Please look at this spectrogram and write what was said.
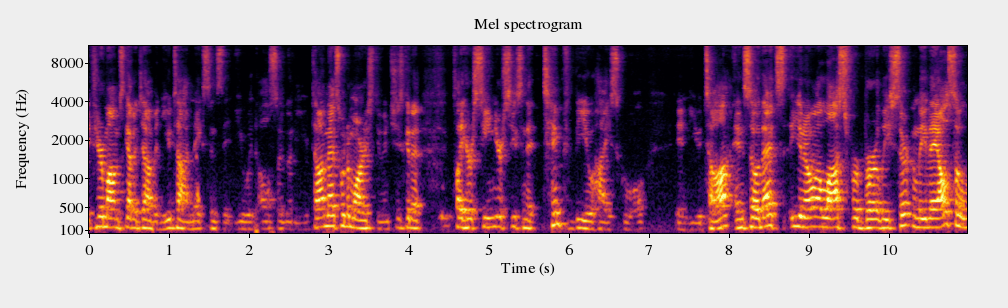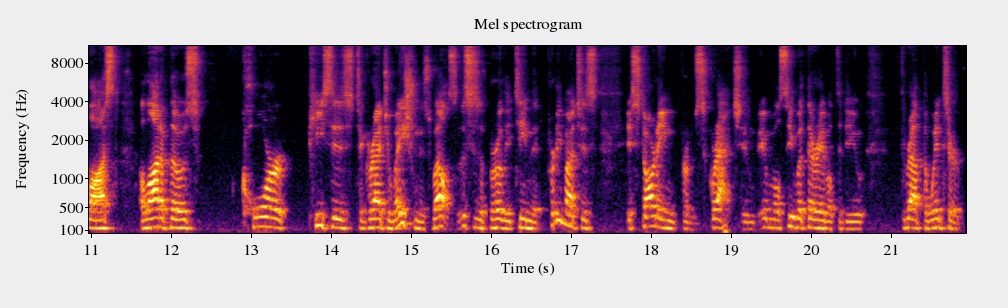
if your mom's got a job in Utah, it makes sense that you would also go to Utah, and that's what Amari's doing. She's going to play her senior season at Timpview High School in Utah, and so that's you know a loss for Burley. Certainly, they also lost a lot of those core pieces to graduation as well. So this is a Burley team that pretty much is is starting from scratch, and, and we'll see what they're able to do throughout the winter.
